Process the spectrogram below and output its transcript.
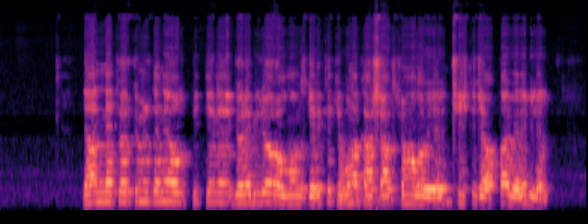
Yani network'ümüzde ne olup bittiğini görebiliyor olmamız gerekli ki buna karşı aksiyon alabilelim, çeşitli cevaplar verebilelim.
